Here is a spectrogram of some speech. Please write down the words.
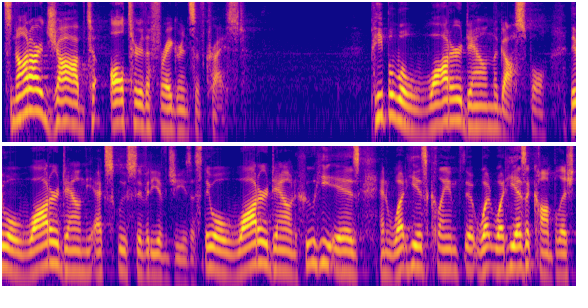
It's not our job to alter the fragrance of Christ. People will water down the gospel they will water down the exclusivity of Jesus. They will water down who he is and what he has claimed, what, what he has accomplished,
